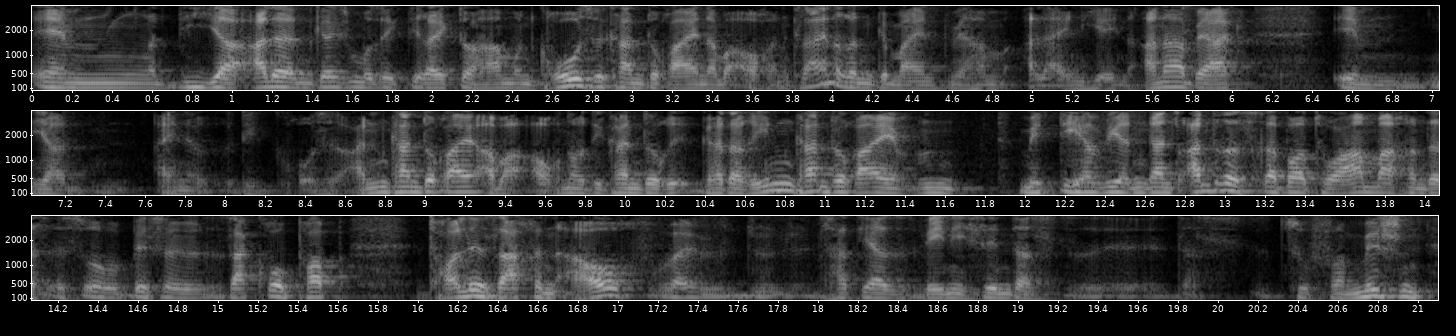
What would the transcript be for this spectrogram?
ähm, die ja alle einen Kirchenmusikdirektor haben und große Kantoreien, aber auch in kleineren Gemeinden. Wir haben allein hier in Annaberg ähm, ja eine die große Annenkantorei, aber auch noch die Katharinenkantorei mit der wir ein ganz anderes Repertoire machen. Das ist so ein bisschen Sakropop. Tolle Sachen auch, weil es hat ja wenig Sinn, das, das zu vermischen.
